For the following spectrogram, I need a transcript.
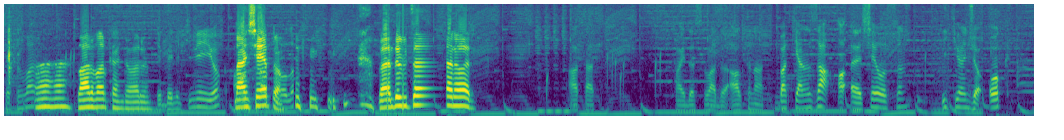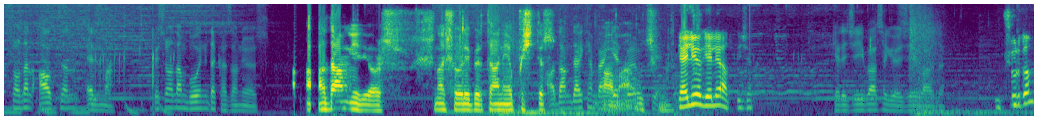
setin var mı? Ha, ha. Var var kanka var benim. E, benimki niye yok? Ben Altın şey yapıyorum. Bende bir tane var. At at. Faydası vardır altın at. Bak yanınıza a- e, şey olsun. İlk önce ok sonradan altın elma. Ve sonradan bu oyunu da kazanıyoruz. Adam geliyor. Şuna şöyle bir tane yapıştır. Adam derken ben Ama gelmiyorum ki. uçma. Geliyor geliyor atlayacak. Geleceği varsa göreceği vardı. Uçurdum.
